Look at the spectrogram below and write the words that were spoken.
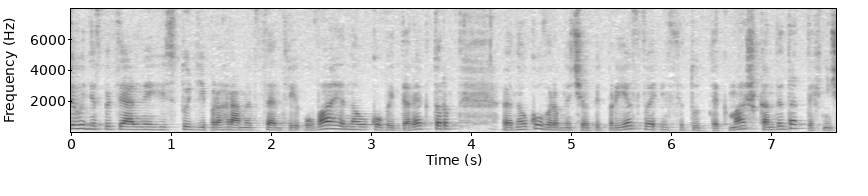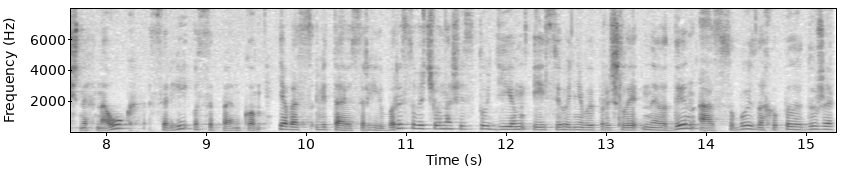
Сьогодні спеціальний гість студії програми в центрі уваги, науковий директор е, науково-виробничого підприємства Інститут Текмаш, кандидат технічних наук Сергій Осипенко. Я вас вітаю, Сергію Борисовичу, в нашій студії. І сьогодні ви прийшли не один, а з собою захопили дуже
